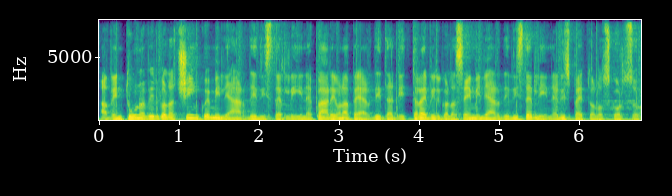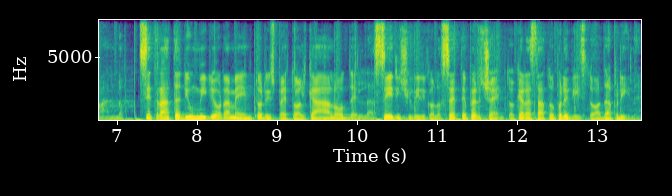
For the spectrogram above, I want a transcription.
a 21,5 miliardi di sterline, pari a una perdita di 3,6 miliardi di sterline rispetto allo scorso anno. Si tratta di un miglioramento rispetto al calo del 16,7% che era stato previsto ad aprile.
